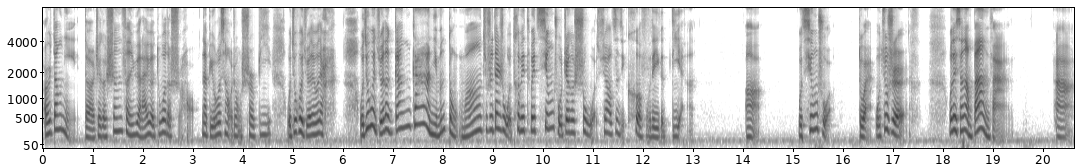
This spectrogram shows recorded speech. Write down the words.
而当你的这个身份越来越多的时候，那比如说像我这种事儿逼，我就会觉得有点，我就会觉得尴尬，你们懂吗？就是，但是我特别特别清楚，这个是我需要自己克服的一个点啊。我清楚，对我就是，我得想想办法啊！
